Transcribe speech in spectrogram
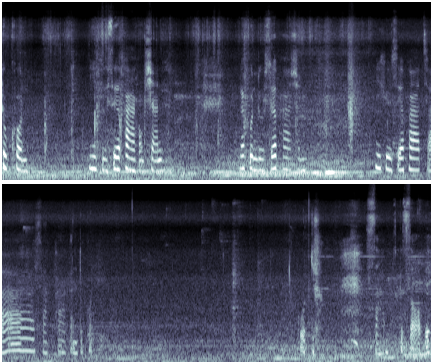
ทุกคน นี่คือเสื้อผ้าของฉัน แล้วคุณดูเสื้อผ้าฉัน นี่คือเสื้อผ้าจ้าซักผ้ากันทุกคน กดอยู่สามกระสอบเลย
